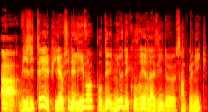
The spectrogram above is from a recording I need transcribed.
à visiter. Et puis il y a aussi des livres pour mieux découvrir la vie de Sainte Monique.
